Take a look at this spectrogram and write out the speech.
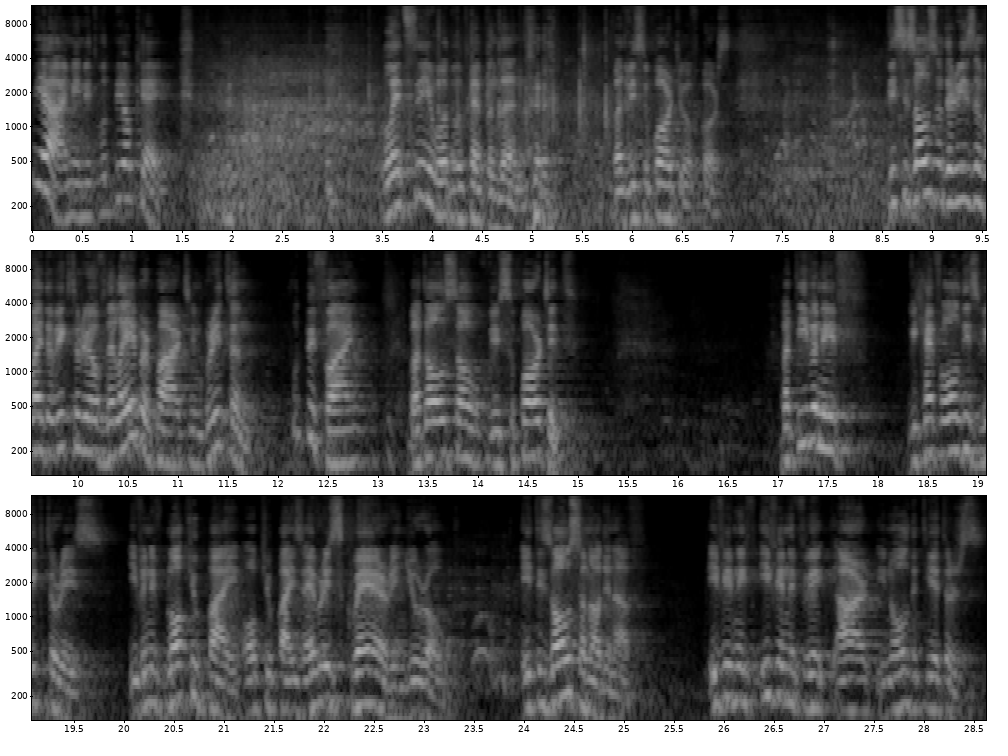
Yeah, I mean, it would be okay. Let's see what would happen then. but we support you, of course. This is also the reason why the victory of the Labour Party in Britain would be fine, but also we support it. But even if we have all these victories, even if Blockupy occupies every square in Europe, it is also not enough. Even if, even if we are in all the theaters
